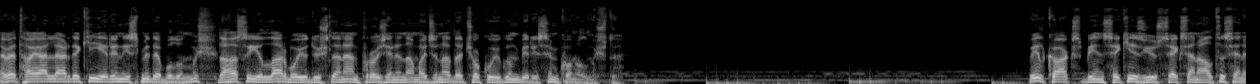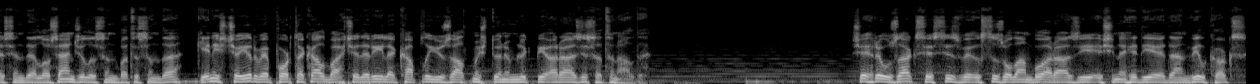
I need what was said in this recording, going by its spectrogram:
Evet, hayallerdeki yerin ismi de bulunmuş, dahası yıllar boyu düşlenen projenin amacına da çok uygun bir isim konulmuştu. Wilcox 1886 senesinde Los Angeles'ın batısında geniş çayır ve portakal bahçeleriyle kaplı 160 dönümlük bir arazi satın aldı. Şehre uzak, sessiz ve ıssız olan bu araziyi eşine hediye eden Wilcox,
